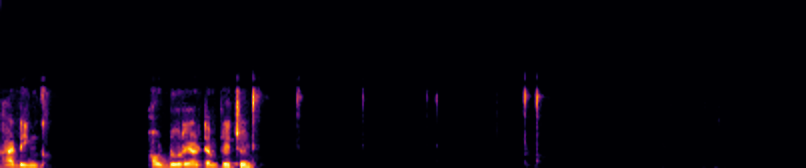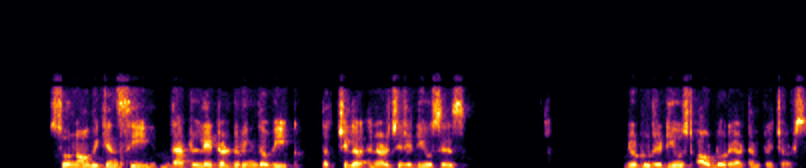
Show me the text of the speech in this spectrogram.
adding outdoor air temperature So now we can see that later during the week, the chiller energy reduces due to reduced outdoor air temperatures.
